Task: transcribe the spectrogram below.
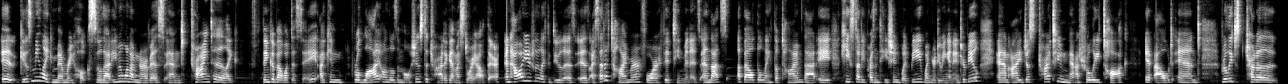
it gives me like memory hooks so that even when I'm nervous and trying to like think about what to say, I can rely on those emotions to try to get my story out there. And how I usually like to do this is I set a timer for 15 minutes and that's about the length of time that a case study presentation would be when you're doing an interview. And I just try to naturally talk it out and really just try to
